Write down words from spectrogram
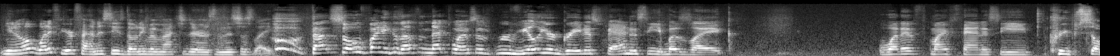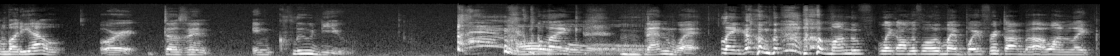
you know, what if your fantasies don't even match theirs? And it's just like, That's so funny because that's the next one. It says reveal your greatest fantasy, but it's like, what if my fantasy creeps somebody out. or doesn't include you? Oh. like then what? Like I'm, I'm on the like on the phone with my boyfriend talking about how I want to like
